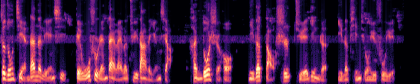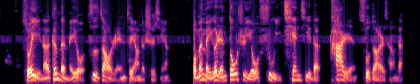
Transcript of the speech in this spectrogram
这种简单的联系给无数人带来了巨大的影响。很多时候，你的导师决定着你的贫穷与富裕，所以呢，根本没有自造人这样的事情。我们每个人都是由数以千计的他人塑造而成的。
